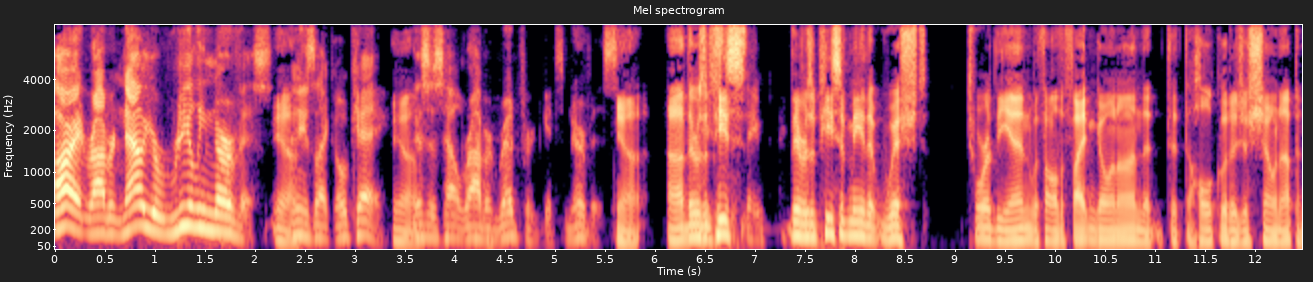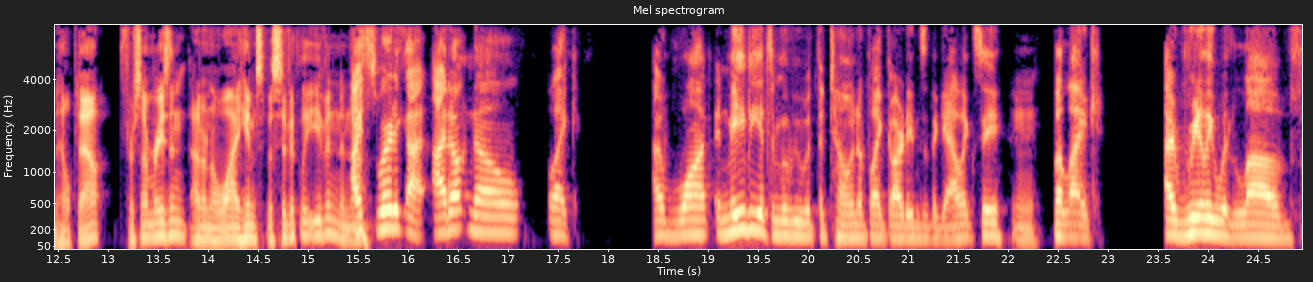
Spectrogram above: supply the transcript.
all right, Robert. Now you're really nervous. Yeah. and he's like, okay, Yeah. this is how Robert Redford gets nervous. Yeah. Uh, there was a He's the piece. same. there was a piece of me that wished toward the end with all the fighting going on that that the Hulk would have just shown up and helped out for some reason. I don't know why him specifically even. And I not- swear to God, I don't know. Like, I want, and maybe it's a movie with the tone of like Guardians of the Galaxy, Mm. but like, I really would love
